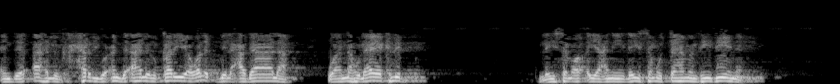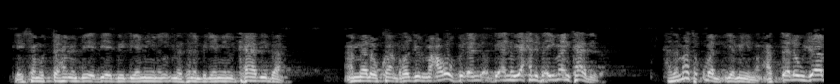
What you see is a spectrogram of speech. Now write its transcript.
عند أهل الحر وعند أهل القرية بالعدالة وأنه لا يكذب. ليس يعني ليس متهما في دينه. ليس متهما باليمين مثلا باليمين الكاذبة. أما لو كان رجل معروف بأنه يحلف أيمان كاذبة هذا ما تقبل يمينه حتى لو جاب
